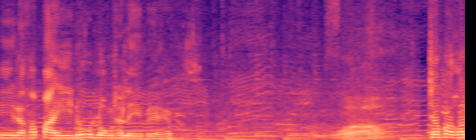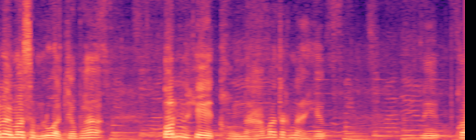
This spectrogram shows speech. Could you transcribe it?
นี่แล้วก็ไปนู่นลงทะเลไปเลยครับว้าวเจ้าปาก็เลยมาสำรวจครับว่า ต้นเหตุของน้ำมาจากไหนครับนี่ก็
